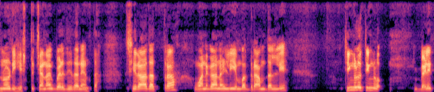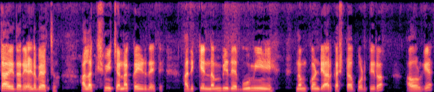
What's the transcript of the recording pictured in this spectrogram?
ನೋಡಿ ಎಷ್ಟು ಚೆನ್ನಾಗಿ ಬೆಳೆದಿದ್ದಾರೆ ಅಂತ. ಶಿರಾದ ಹತ್ರ ವನಗಾನಹಳ್ಳಿ ಎಂಬ ಗ್ರಾಮದಲ್ಲಿ ತಿಂಗಳು ತಿಂಗಳು ಬೆಳೀತಾ ಇದ್ದಾರೆ ಎರಡು ಬ್ಯಾಚು. ಆ ಲಕ್ಷ್ಮಿ ಚೆನ್ನಾಗಿ ಕೈ ಹಿಡ್ದೈತೆ. ಅದಕ್ಕೆ ನಂಬಿದೆ ಭೂಮಿ ನಂಬ್ಕೊಂಡು ಯಾರು ಕಷ್ಟಪಡ್ತೀರೋ ಅವ್ರಿಗೆ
